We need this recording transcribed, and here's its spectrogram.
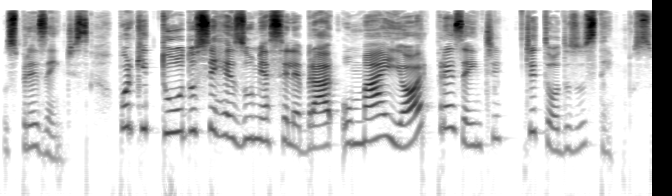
os presentes, porque tudo se resume a celebrar o maior presente de todos os tempos.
